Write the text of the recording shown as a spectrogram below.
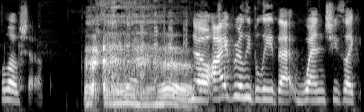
Hello, shut up. No, I really believe that when she's like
